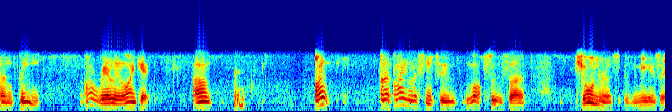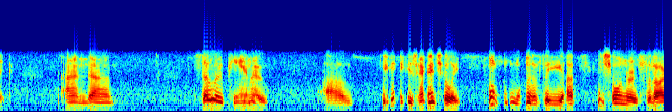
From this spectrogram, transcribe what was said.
and B I really like it. Um I I, I listen to lots of uh, genres of music, and uh, solo piano um, is actually one of the uh, genres that I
